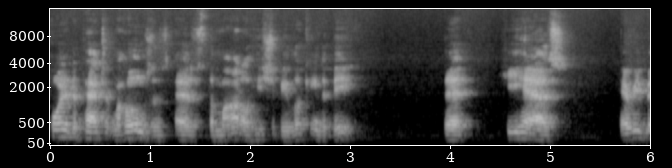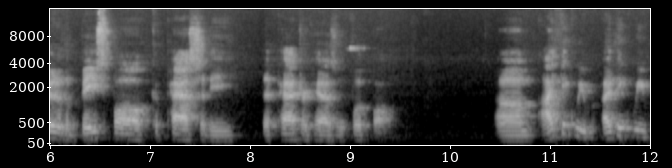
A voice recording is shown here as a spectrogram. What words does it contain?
pointed to Patrick Mahomes as, as the model he should be looking to be. That he has every bit of the baseball capacity that Patrick has in football. Um, I think we I think we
